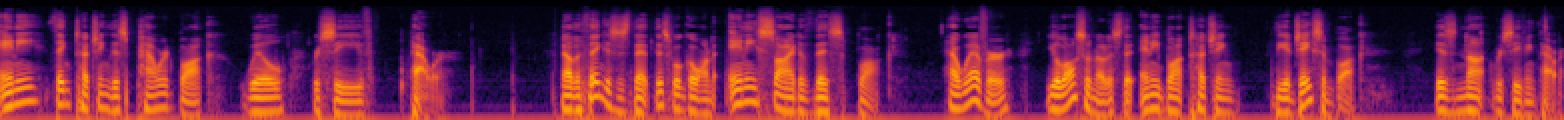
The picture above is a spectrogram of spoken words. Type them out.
anything touching this powered block will receive power. Now the thing is, is that this will go on any side of this block. However, you'll also notice that any block touching the adjacent block is not receiving power.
